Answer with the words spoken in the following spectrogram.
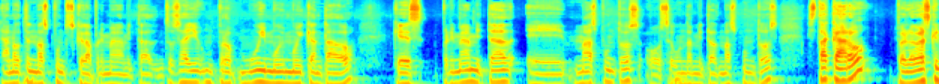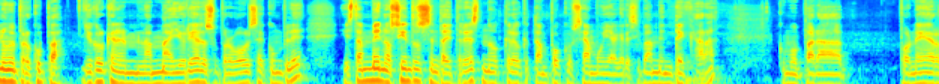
anoten más puntos que la primera mitad. Entonces hay un prop muy, muy, muy cantado que es primera mitad eh, más puntos o segunda mitad más puntos. Está caro, pero la verdad es que no me preocupa. Yo creo que en la mayoría de los Super Bowl se cumple y está menos 163. No creo que tampoco sea muy agresivamente cara como para poner,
